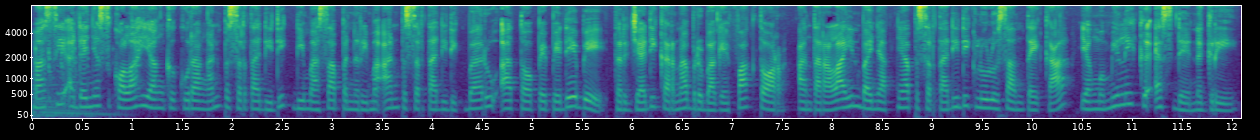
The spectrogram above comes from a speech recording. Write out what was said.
Masih adanya sekolah yang kekurangan peserta didik di masa penerimaan peserta didik baru atau PPDB terjadi karena berbagai faktor, antara lain banyaknya peserta didik lulusan TK yang memilih ke SD negeri.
